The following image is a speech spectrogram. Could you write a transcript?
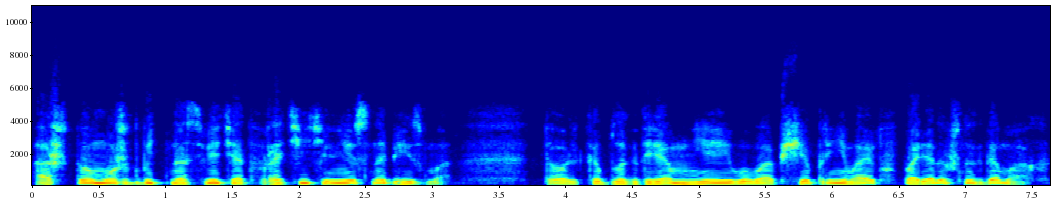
А что может быть на свете отвратительнее снобизма? Только благодаря мне его вообще принимают в порядочных домах.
